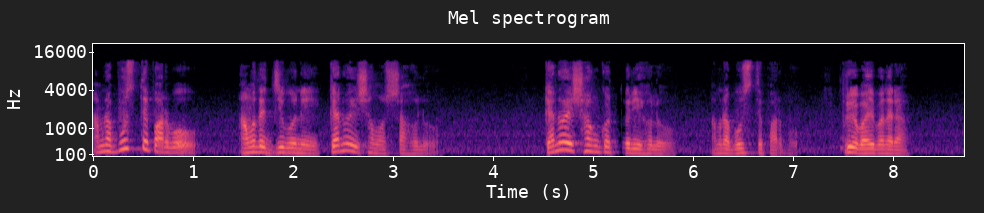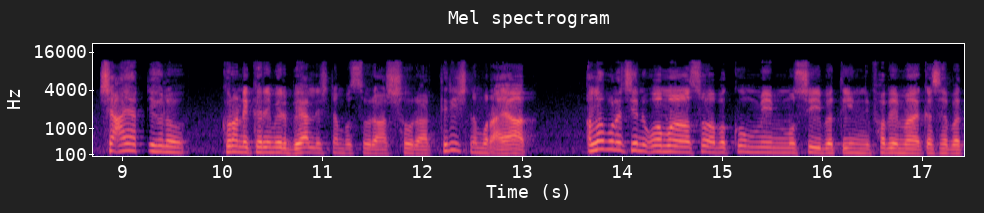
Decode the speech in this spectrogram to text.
আমরা বুঝতে পারব আমাদের জীবনে কেন এই সমস্যা হলো, কেন এই সংকট তৈরি হলো, আমরা বুঝতে পারব। প্রিয় ভাই বোনেরা সে আয়াতটি হলো কোরআন করিমের বিয়াল্লিশ নম্বর সোরা সোরার তিরিশ নম্বর আয়াত। আল্লাহ বলেছেন ফাবিমা কাসাবাত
